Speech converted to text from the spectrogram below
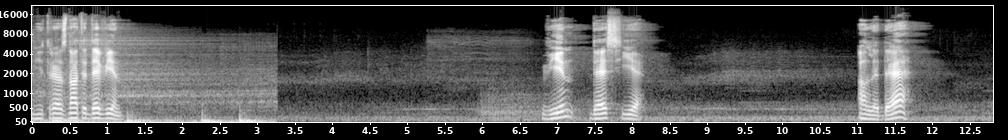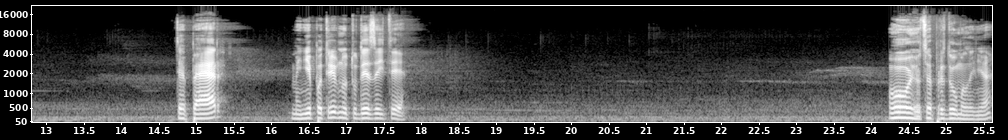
Мені треба знати, де він. Він десь є. Але де? Тепер мені потрібно туди зайти. Ой, оце придумали, ні?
